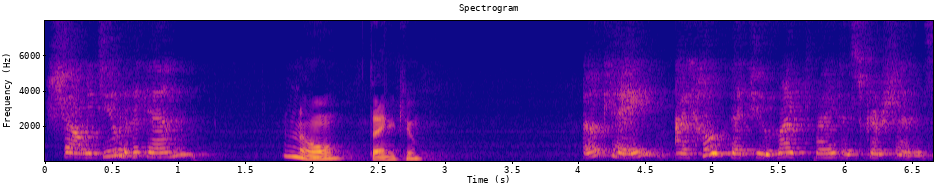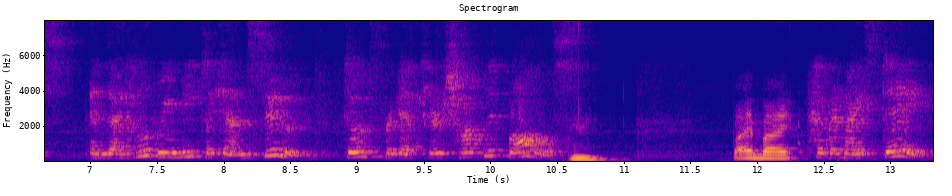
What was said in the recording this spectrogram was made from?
Shall we do it again? No, thank you. Okay, I hope that you liked my descriptions, and I hope we meet again soon. Don't forget your chocolate balls. Hmm. Bye bye. Have a nice day.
